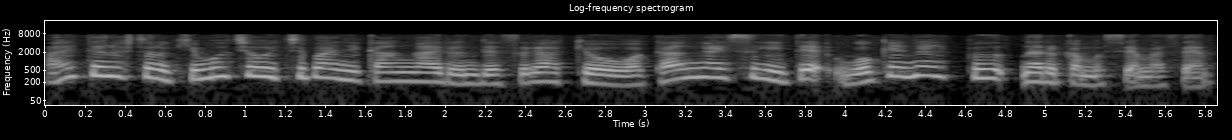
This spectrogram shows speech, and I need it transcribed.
相手の人の気持ちを一番に考えるんですが今日は考えすぎて動けなくなるかもしれません。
